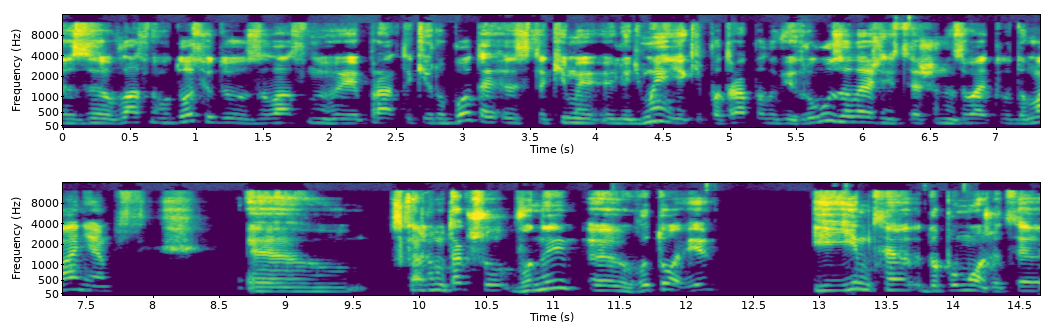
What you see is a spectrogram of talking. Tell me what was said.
з власного досвіду, з власної практики роботи з такими людьми, які потрапили в ігрову залежність, це ще називають лудоманія. Е, Скажімо так, що вони готові. І їм це допоможе. Це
